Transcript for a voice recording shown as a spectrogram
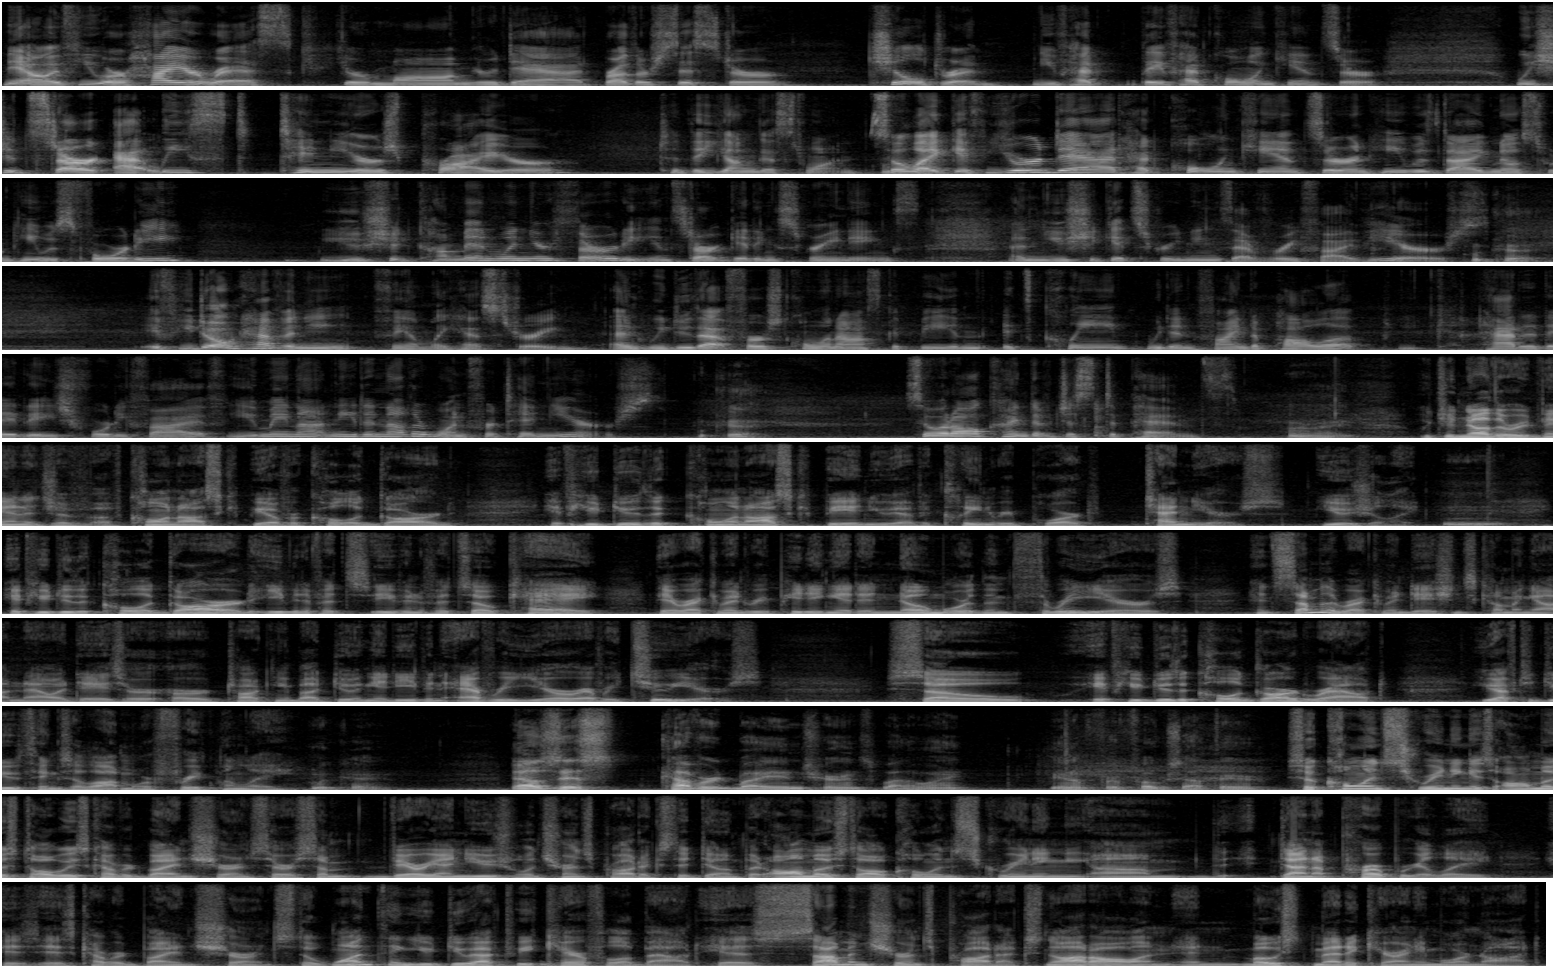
Now if you are higher risk your mom your dad brother sister children you've had they've had colon cancer we should start at least 10 years prior to the youngest one. So, like, if your dad had colon cancer and he was diagnosed when he was 40, you should come in when you're 30 and start getting screenings. And you should get screenings every five years. Okay. If you don't have any family history and we do that first colonoscopy and it's clean, we didn't find a polyp, you had it at age 45, you may not need another one for 10 years. Okay. So, it all kind of just depends. All right. Which another advantage of, of colonoscopy over Cologuard, if you do the colonoscopy and you have a clean report, 10 years usually. Hmm. If you do the Cologuard, even if it's even if it's okay, they recommend repeating it in no more than three years. And some of the recommendations coming out nowadays are, are talking about doing it even every year or every two years. So if you do the Cologuard route, you have to do things a lot more frequently. Okay. Now, is this covered by insurance, by the way? You know, for folks out there? So colon screening is almost always covered by insurance. There are some very unusual insurance products that don't, but almost all colon screening um, done appropriately is, is covered by insurance. The one thing you do have to be careful about is some insurance products, not all, and, and most Medicare anymore not,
